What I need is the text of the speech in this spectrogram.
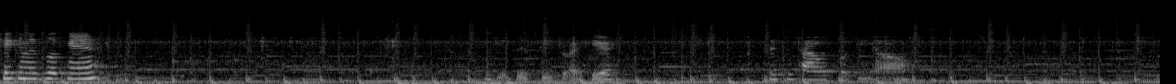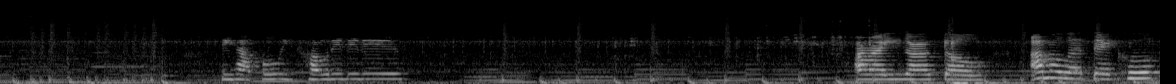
chicken is looking, get this piece right here. This is how it's looking, y'all. See how fully coated it is? Alright, you guys, so I'm gonna let that cook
